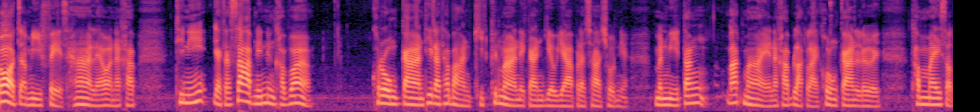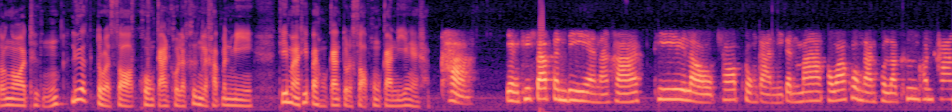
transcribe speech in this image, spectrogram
ก็จะมีเฟสห้าแล้วนะครับ ทีนี้อยากจะทราบนิดนึงครับว่า โครงการที่รัฐบาลคิดขึ้นมาในการเยียวยาประชาชนเนี่ยมันมีตั้งมากมายนะครับ หลากหลายโครงการเลยทำไมสตงถึงเลือกตรวจสอบโครงการคนละครึ่งล่ะครับ มันมีที่มาที่ไปของการตรวจสอบโครงการนี้ยังไงครับ ค่ะ อย่างที่ทราบกันดีนะคะ ที่เราชอบโครงการนี้กันมาก เพราะว่าโครงการคนละครึ่งค่อนข้าง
